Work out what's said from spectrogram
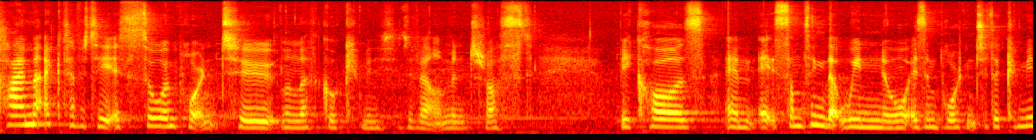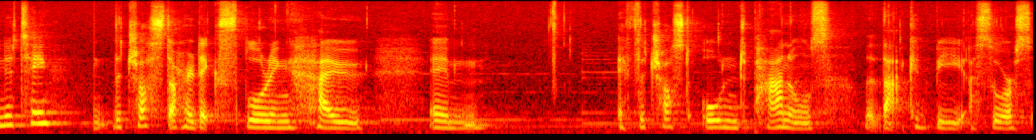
Climate activity is so important to Linlithgow Community Development Trust because um, it's something that we know is important to the community. The Trust started exploring how, um, if the Trust owned panels, that that could be a source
